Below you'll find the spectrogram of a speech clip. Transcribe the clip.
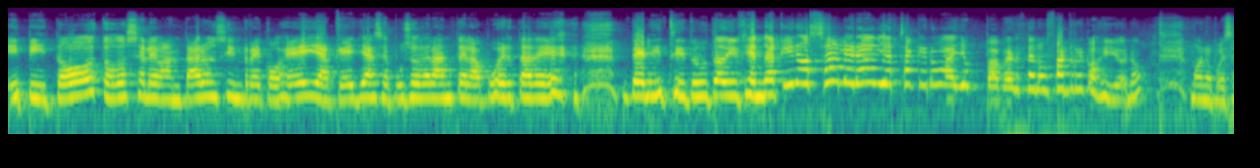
y pitó, todos se levantaron sin recoger y aquella se puso delante de la puerta de, del instituto diciendo aquí no sale nadie hasta que no haya un papel celofán recogido, ¿no? Bueno, pues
